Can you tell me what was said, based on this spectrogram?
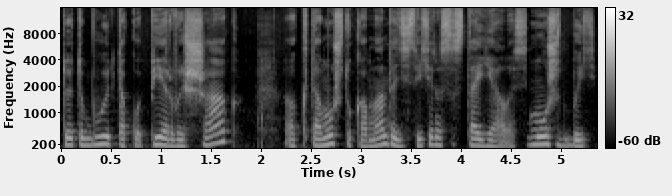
то это будет такой первый шаг к тому, что команда действительно состоялась. Может быть,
